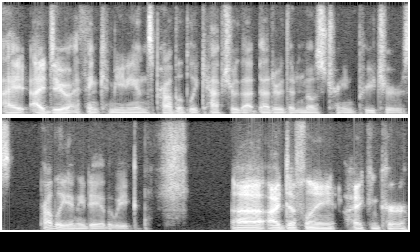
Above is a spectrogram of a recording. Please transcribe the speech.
I, I do i think comedians probably capture that better than most trained preachers probably any day of the week. Uh, i definitely i concur.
